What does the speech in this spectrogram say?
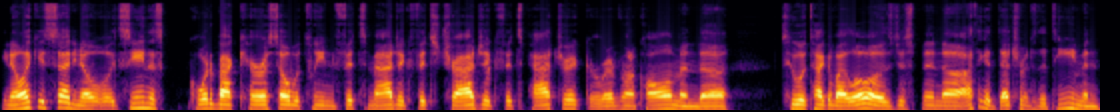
you know, like you said, you know, like seeing this quarterback carousel between Fitz Magic, Fitz Tragic, Fitzpatrick, or whatever you want to call him, and uh, Tua Tagovailoa has just been, uh, I think, a detriment to the team. And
